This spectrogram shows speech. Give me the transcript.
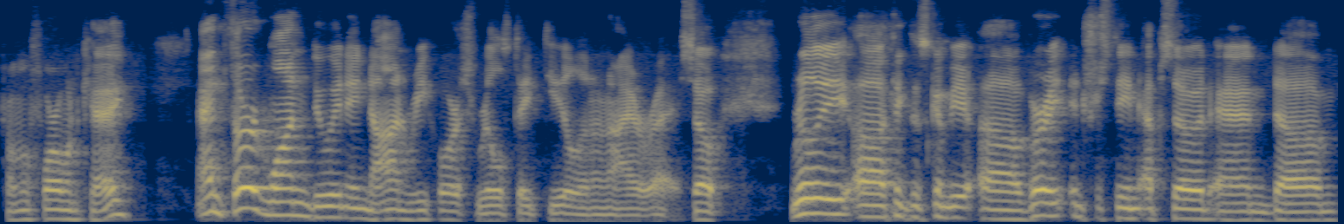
from a 401k, and third one doing a non-recourse real estate deal in an IRA. So, really, uh, I think this is going to be a very interesting episode, and um,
